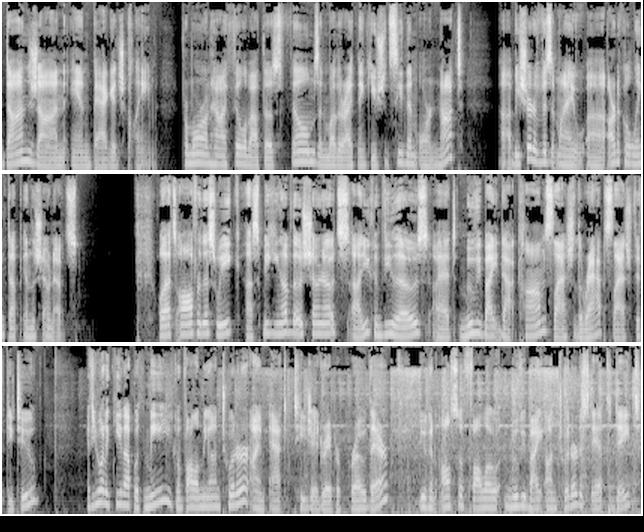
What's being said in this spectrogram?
Don Jon, and Baggage Claim. For more on how I feel about those films and whether I think you should see them or not, uh, be sure to visit my uh, article linked up in the show notes. Well, that's all for this week. Uh, speaking of those show notes, uh, you can view those at moviebite.com slash the wrap slash 52. If you want to keep up with me, you can follow me on Twitter. I'm at TJ Draper Pro there. You can also follow MovieBite on Twitter to stay up to date.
